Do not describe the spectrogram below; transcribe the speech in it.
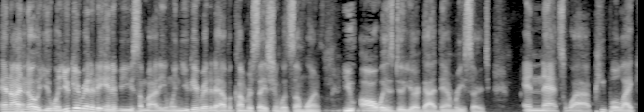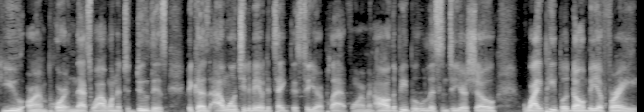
And I know you when you get ready to interview somebody, and when you get ready to have a conversation with someone, you always do your goddamn research. And that's why people like you are important. That's why I wanted to do this because I want you to be able to take this to your platform. And all the people who listen to your show, white people, don't be afraid.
